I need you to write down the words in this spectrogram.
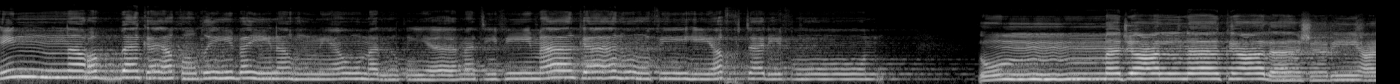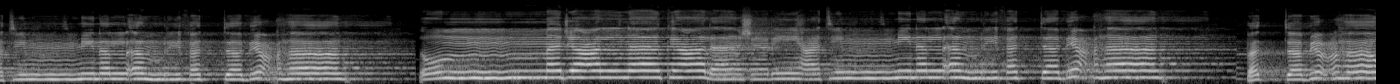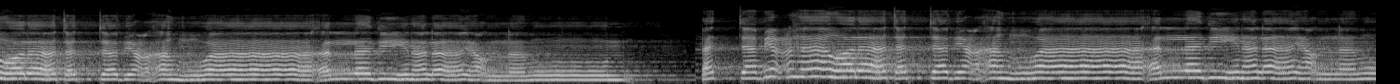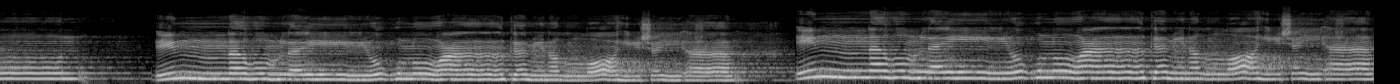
ان ربك يقضي بينهم يوم القيامه فيما كانوا فيه يختلفون ثم جعلناك على شريعه من الامر فاتبعها ثم جعلناك على شريعه من الامر فاتبعها فاتبعها ولا تتبع أهواء الذين لا يعلمون. فاتبعها ولا تتبع أهواء الذين لا يعلمون. إنهم لن يغنوا عنك من الله شيئا. إنهم لن يغنوا عنك من الله شيئا.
